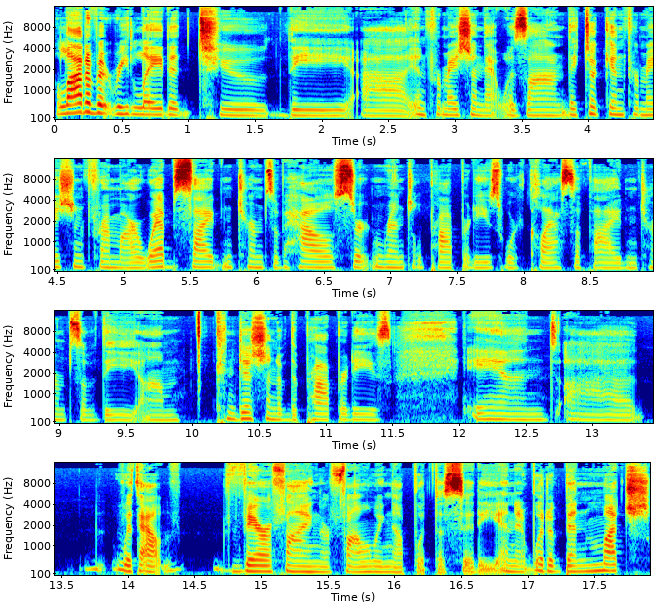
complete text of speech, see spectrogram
A lot of it related to the uh, information that was on. They took information from our website in terms of how certain rental properties were classified in terms of the um, condition of the properties, and uh, without verifying or following up with the city. And it would have been much.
